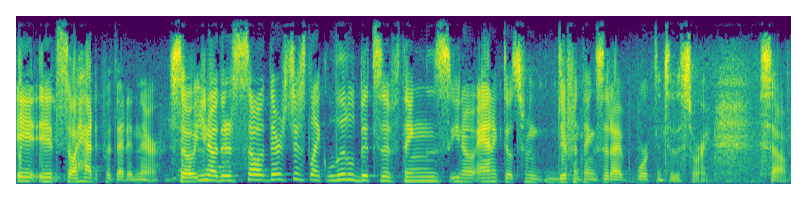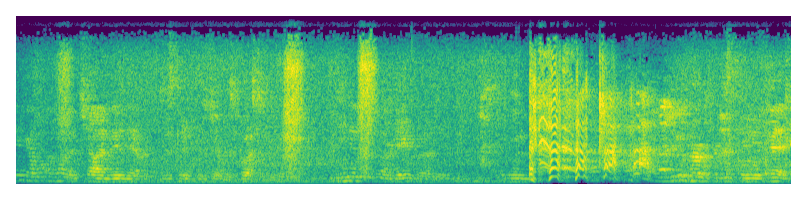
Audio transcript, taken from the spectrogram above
it, it's so I had to put that in there. So you know, there's so there's just like little bits of things, you know, anecdotes from different things that I've worked into the story. So. I, want to chime in there, just to Jeffers' question. Nina lives in our neighborhood. I knew her for just a little bit.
